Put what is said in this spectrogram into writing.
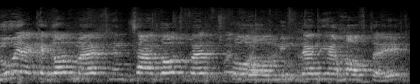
Nu jeg kan godt mærke, han tager godt fat på min, den her hofte, ikke?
